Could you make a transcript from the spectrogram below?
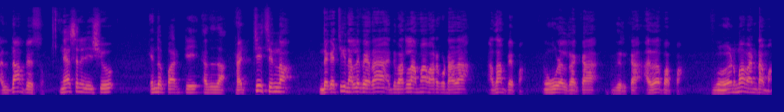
அதுதான் பேசும். நேஷனல் இஷ்யூ எந்த பார்ட்டி அதுதான். கட்சி சின்னம். இந்த கட்சிக்கு நல்ல பேரா இது வரலாமா வரக்கூடாதா? அதான் கேட்பான். ஊழல் இருக்கா இது இருக்கா? அதான் பார்ப்பான். இப்போ வேணுமா வேண்டாமா?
